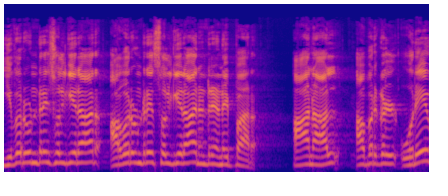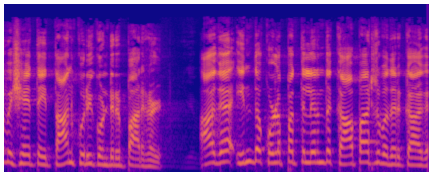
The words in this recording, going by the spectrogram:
இவர் ஒன்றை சொல்கிறார் அவர் ஒன்றை சொல்கிறார் என்று நினைப்பார். ஆனால் அவர்கள் ஒரே விஷயத்தை தான் கூறிக்கொண்டிருப்பார்கள். ஆக இந்த குழப்பத்திலிருந்து காப்பாற்றுவதற்காக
